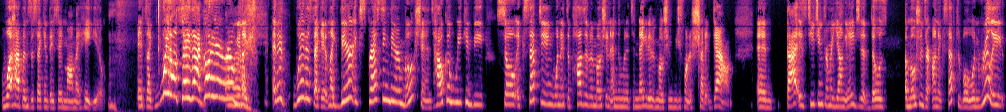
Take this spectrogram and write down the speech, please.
What happens the second they say, Mom, I hate you? Mm. It's like, we don't say that. Go to your room. You're like, and it, wait a second, like they're expressing their emotions. How come we can be so accepting when it's a positive emotion and then when it's a negative emotion, we just want to shut it down? And that is teaching from a young age that those emotions are unacceptable when really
